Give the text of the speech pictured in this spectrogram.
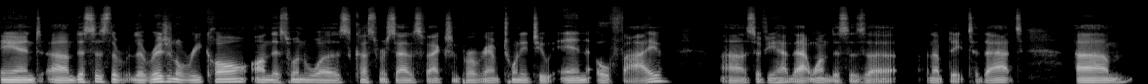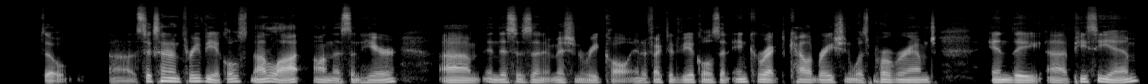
and um, this is the, the original recall on this one was customer satisfaction program 22N05. Uh, so if you had that one, this is a, an update to that. Um, so uh, 603 vehicles, not a lot on this in here. Um, and this is an emission recall. In affected vehicles, an incorrect calibration was programmed in the uh, PCM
